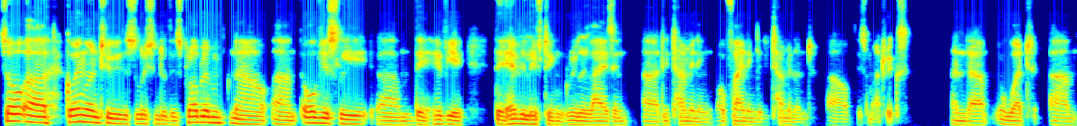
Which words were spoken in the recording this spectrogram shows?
So uh, going on to the solution to this problem now, um, obviously um, the heavy the heavy lifting really lies in uh, determining or finding the determinant uh, of this matrix. And uh, what um,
